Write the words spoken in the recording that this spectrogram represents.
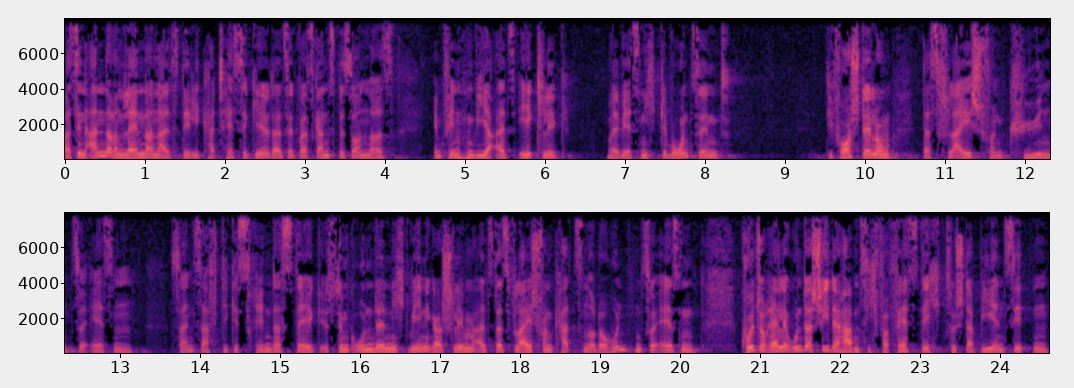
Was in anderen Ländern als Delikatesse gilt, als etwas ganz Besonderes, empfinden wir als eklig, weil wir es nicht gewohnt sind. Die Vorstellung, das Fleisch von Kühen zu essen, so ein saftiges Rindersteak, ist im Grunde nicht weniger schlimm, als das Fleisch von Katzen oder Hunden zu essen. Kulturelle Unterschiede haben sich verfestigt zu stabilen Sitten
